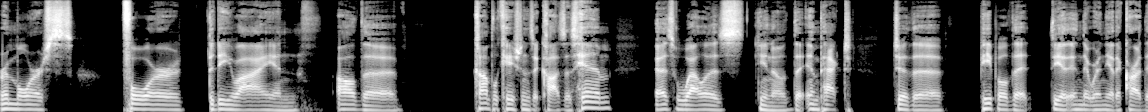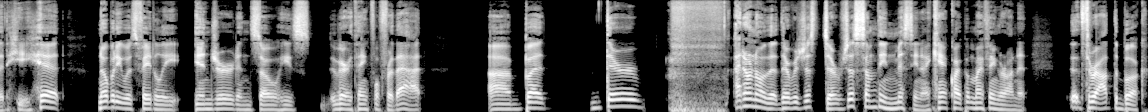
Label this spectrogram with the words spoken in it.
remorse for the DUI and all the complications it causes him as well as, you know, the impact to the people that the and that were in the other car that he hit. Nobody was fatally injured and so he's very thankful for that uh, but there, I don't know that there was just there was just something missing. I can't quite put my finger on it uh, throughout the book,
